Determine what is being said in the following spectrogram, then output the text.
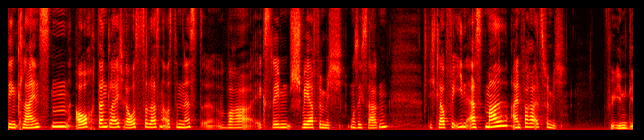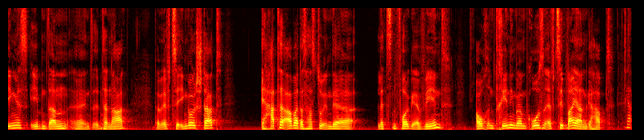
den Kleinsten auch dann gleich rauszulassen aus dem Nest äh, war extrem schwer für mich, muss ich sagen. Ich glaube für ihn erstmal einfacher als für mich. Für ihn ging es eben dann äh, ins Internat beim FC Ingolstadt. Er hatte aber, das hast du in der letzten Folge erwähnt, auch ein Training beim großen FC Bayern gehabt. Ja.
